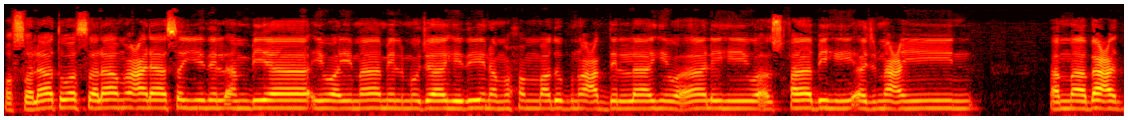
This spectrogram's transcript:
والصلاة والسلام على سيد الأنبياء وإمام المجاهدين محمد بن عبد الله وآله وأصحابه أجمعين أما بعد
